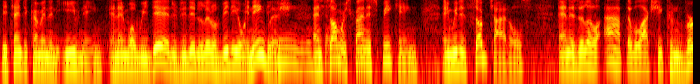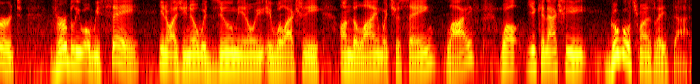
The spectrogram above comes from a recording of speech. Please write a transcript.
They tend to come in in the evening, and then what we did is we did a little video in English, English, and some were. Spanish speaking, and we did subtitles. And there's a little app that will actually convert verbally what we say you know, as you know with Zoom, you know, it will actually underline what you're saying live. Well, you can actually Google translate that,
